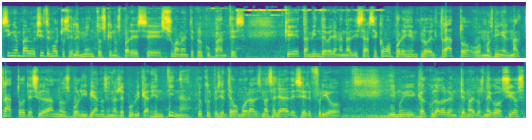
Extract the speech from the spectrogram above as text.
Sin embargo, existen otros elementos que nos parece sumamente preocupantes que también deberían analizarse, como por ejemplo el trato, o más bien el maltrato de ciudadanos bolivianos en la República Argentina. Creo que el presidente Evo Morales, más allá de ser frío y muy calculador en el tema de los negocios,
